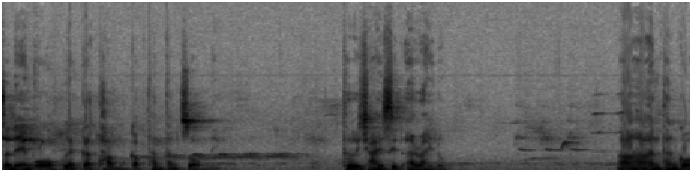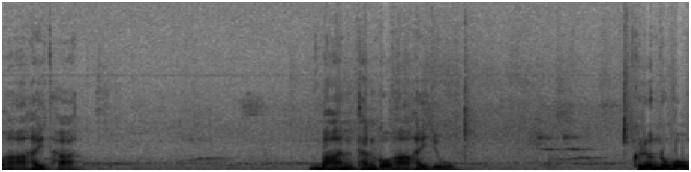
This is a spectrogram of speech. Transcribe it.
แสดงออกและกระทำกับท่านทั้งสองนี้ เธอใช้สิทธิ์อะไรลูก อาหารท่านก็หาให้ทาน บ้านท่านก็หาให้อยู่ เครื่องนุ่งห่ม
